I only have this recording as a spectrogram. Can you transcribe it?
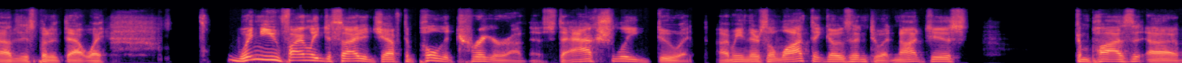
I'll just put it that way. When you finally decided, Jeff, to pull the trigger on this, to actually do it, I mean, there's a lot that goes into it, not just composite uh,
